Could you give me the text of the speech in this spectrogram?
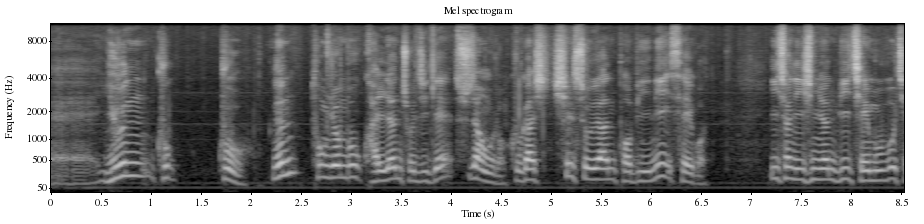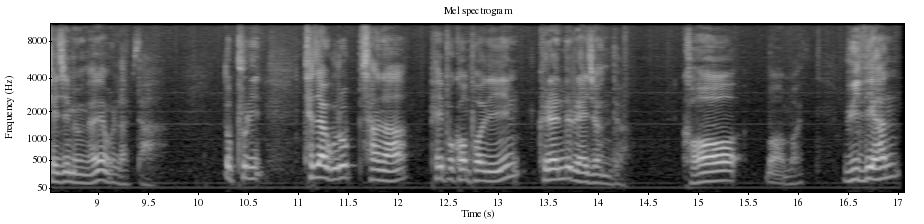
에, 윤국구는 통전부 관련 조직의 수장으로 그가 실소유한 법인이 세 곳. 2020년 미 재무부 제재 명단에 올랐다. 또 프린 태자그룹 산하 페이퍼 컴퍼니인 그랜드 레전드 거 뭐 뭐 위대한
